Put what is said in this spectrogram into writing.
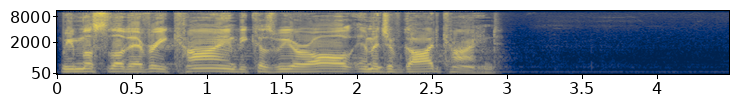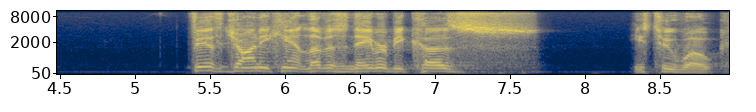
We must love every kind because we are all image of God kind. Fifth, Johnny can't love his neighbor because he's too woke.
